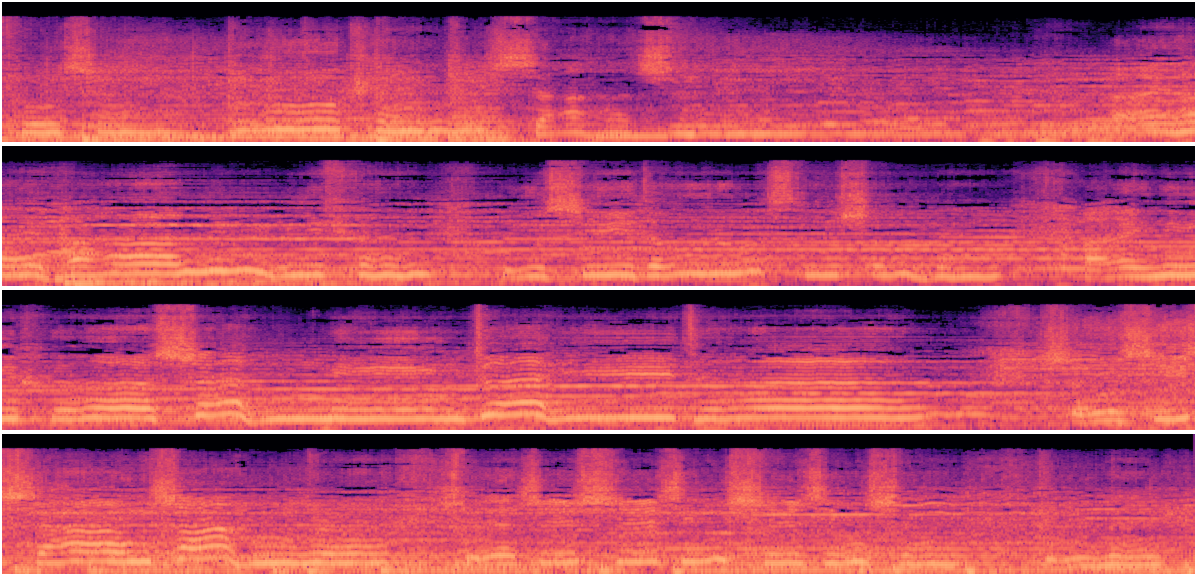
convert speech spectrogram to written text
浮着不不肯下沉。爱爱怕离分，呼吸都如此受人。爱你和生命对等，熟悉像掌纹，却只是今世今生不能开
